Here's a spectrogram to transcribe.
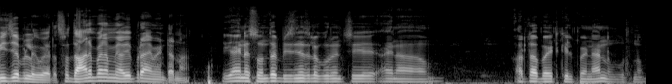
బీజేపీలోకి పోయారు. సో దానిపైన మీ అభిప్రాయం ఏంటన్నా? ఇక ఆయన సొంత బిజినెస్ల గురించి ఆయన అట్లా బయటకు వెళ్ళిపోయినా అని అనుకుంటున్నాం.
